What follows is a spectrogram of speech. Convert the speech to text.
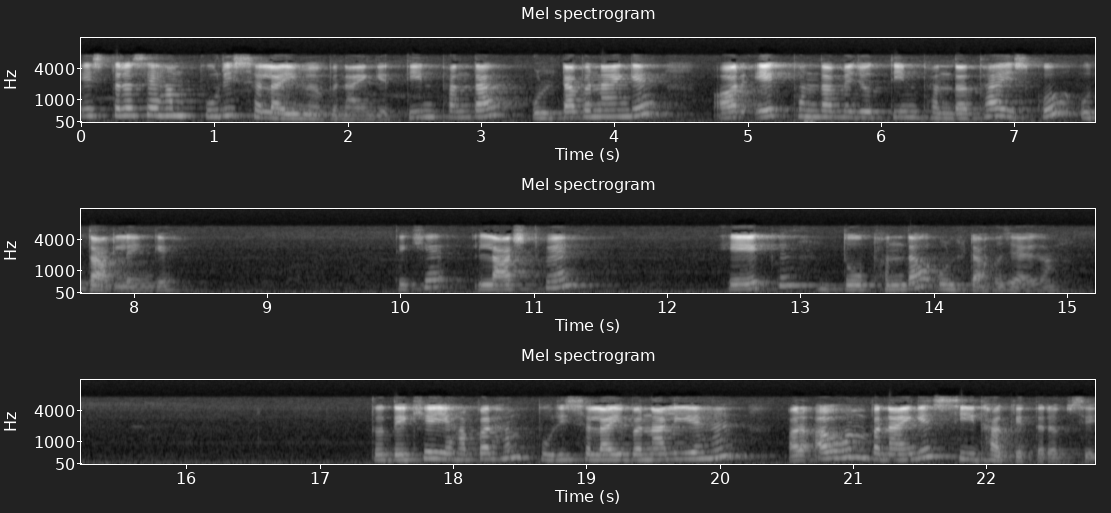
इस तरह से हम पूरी सिलाई में बनाएँगे। तीन फंदा उल्टा बनाएँगे और एक फंदा में जो तीन फंदा था इसको उतार लेंगे। देखिए लास्ट में एक, दो फंदा उल्टा हो जाएगा। तो देखिए, यहाँ पर हम पूरी सिलाई बना लिए हैं। और अब हम बनाएँगे सीधा के तरफ़ से।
